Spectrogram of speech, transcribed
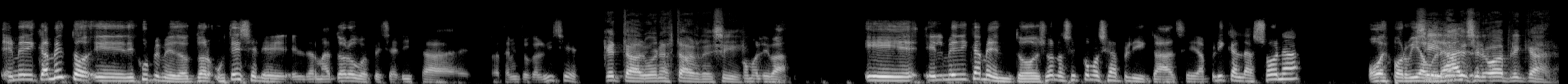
El medicamento, eh, discúlpeme, doctor, ¿usted es el, el dermatólogo especialista en tratamiento de calvicie? ¿Qué tal? Buenas tardes, sí. ¿Cómo le va? Eh, el medicamento, yo no sé cómo se aplica. ¿Se aplica en la zona o es por vía Sí, oral? ¿dónde se lo va a aplicar?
